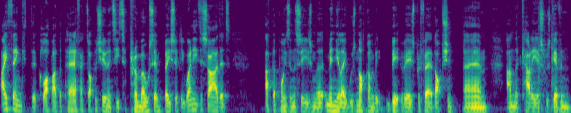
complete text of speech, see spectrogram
I think that Klopp had the perfect opportunity to promote him. Basically, when he decided at the point in the season that Mignolet was not going to be, be, be his preferred option, um, and that Karius was given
